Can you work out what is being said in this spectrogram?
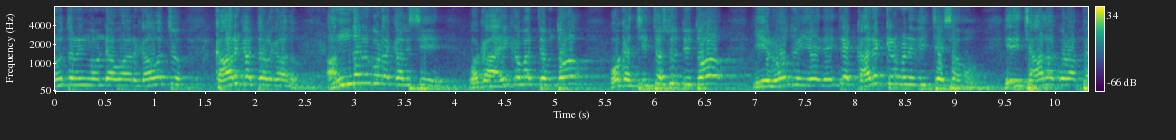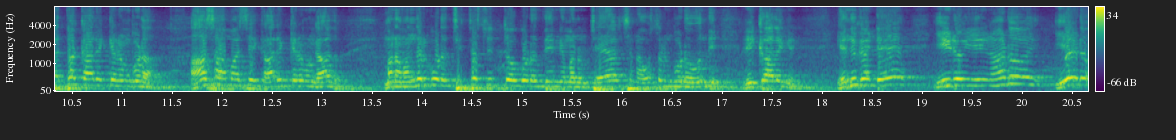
నూతనంగా ఉండేవారు కావచ్చు కార్యకర్తలు కాదు అందరూ కూడా కలిసి ఒక ఐకమత్యంతో ఒక చిత్తశుద్ధితో ఈ రోజు ఏదైతే కార్యక్రమం అనేది ఇచ్చేసామో ఇది చాలా కూడా పెద్ద కార్యక్రమం కూడా ఆసామాసీ కార్యక్రమం కాదు. మనమందరూ కూడా చిత్తశుద్ధితో కూడా దీన్ని మనం చేయాల్సిన అవసరం కూడా ఉంది రికాలింగ్ ఎందుకంటే ఈడు ఈనాడు ఏడు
